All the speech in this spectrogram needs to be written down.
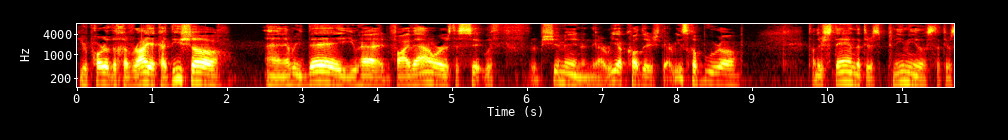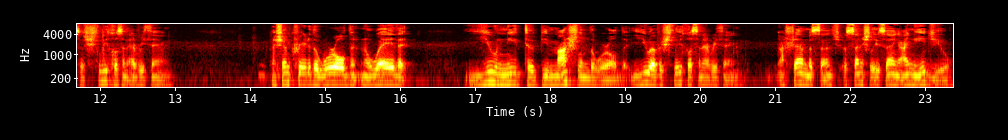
you're part of the Chavraya Kadisha, and every day you had five hours to sit with Rav Shimon and the Ari HaKadosh, the Ariz Chabura, to understand that there's Pnimius, that there's a Shlichus and everything. Hashem created the world in a way that you need to be mashlim the world, that you have a shlichus and everything. Hashem essentially saying, I need you.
